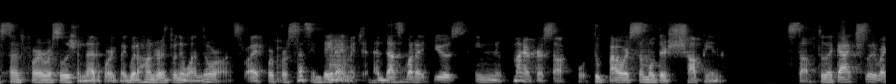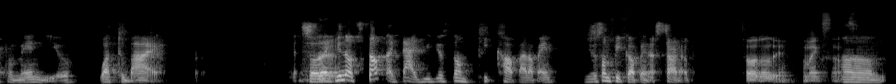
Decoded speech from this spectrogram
stands for a resolution network, like with 121 neurons, right, for processing data mm. image. And that's what I use in Microsoft to power some of their shopping stuff to like actually recommend you what to buy. So right. like you know stuff like that, you just don't pick up out of any, you just don't pick up in a startup. Totally, that makes sense. Um,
